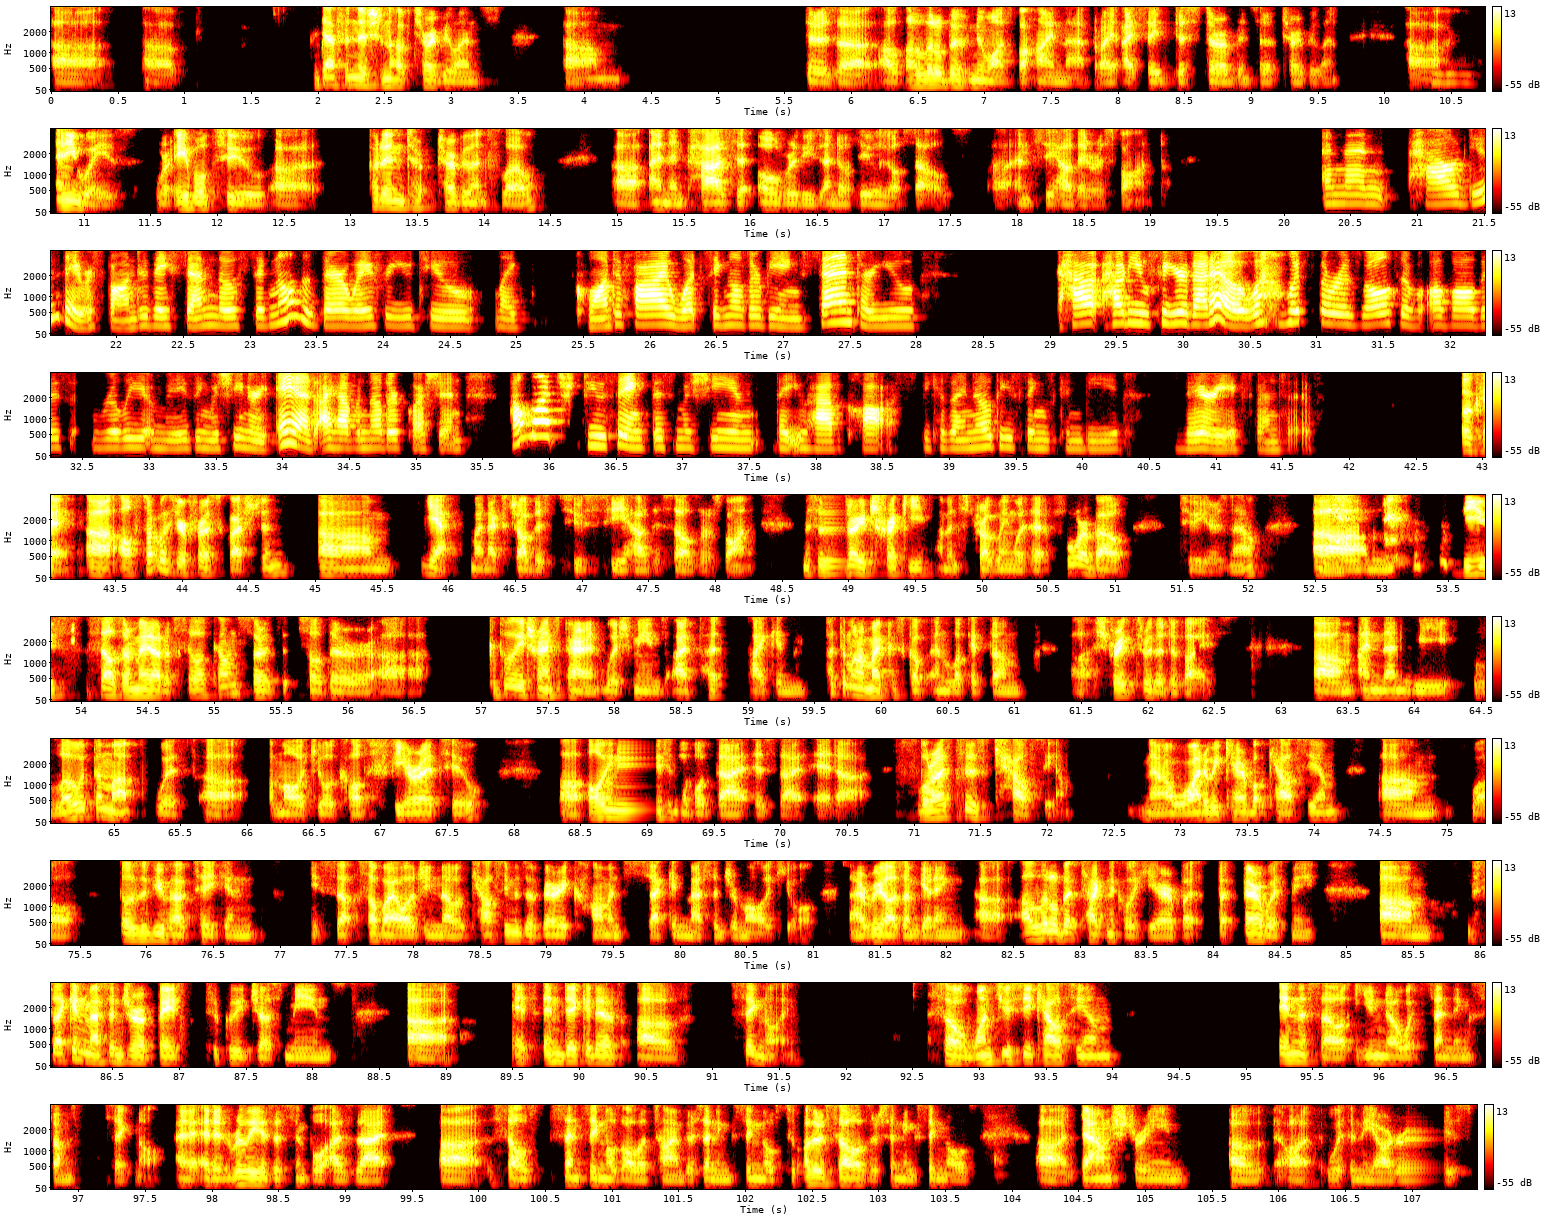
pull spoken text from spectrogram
uh, uh, definition of turbulence. Um, there's a, a, little bit of nuance behind that, but I, I say disturbed instead of turbulent. Mm. Anyways, we're able to put in tur turbulent flow and then pass it over these endothelial cells and see how they respond and then how do they respond? Do they send those signals? Is there a way for you to like quantify what signals are being sent? Are you how, how do you figure that out? What's the result of, of all this really amazing machinery? And i have another question. How much do you think this machine that you have costs? Because i know these things can be very expensive. Okay uh, i'll start with your first question. Um, yeah my next job is to see how the cells respond this is very tricky. I've been struggling with it for about two years now. Um, yes. these cells are made out of silicone, so so they're uh, completely transparent, which means I put I can put them on a microscope and look at them uh, straight through the device. Um, and then we load them up with uh, a molecule called Fura-2. Uh, all you need to know about that is that it uh, fluoresces calcium. Now, why do we care about calcium? Um, well, those of you who have taken cell, cell biology know calcium is a very common second messenger molecule. And I realize I'm getting uh, a little bit technical here, but, but bear with me. Um, second messenger basically just means uh, it's indicative of signaling. So once you see calcium in the cell, you know it's sending some signal. And, and it really is as simple as that. Uh, cells send signals all the time. They're sending signals to other cells. They're sending signals uh, downstream of, uh, within the arteries.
